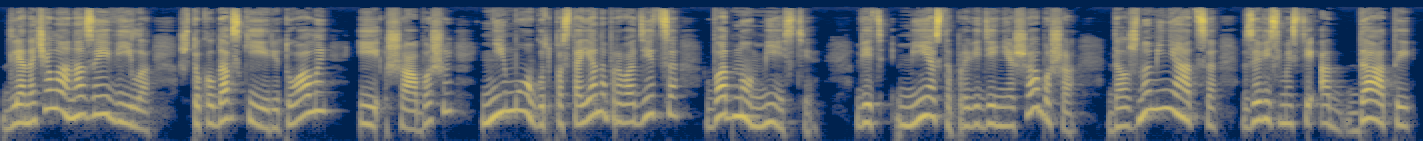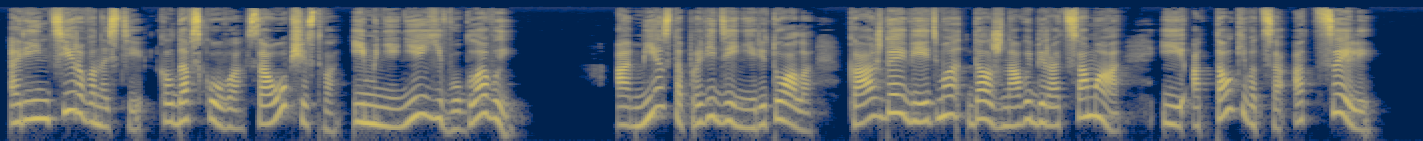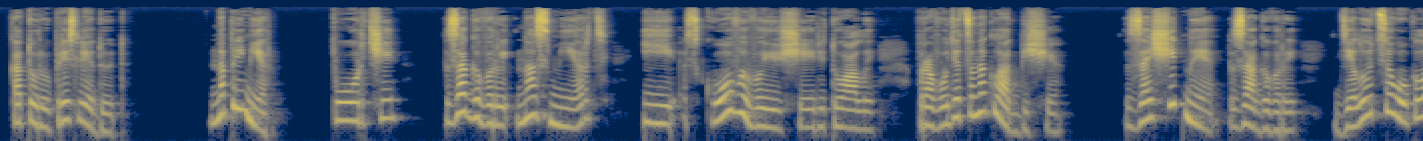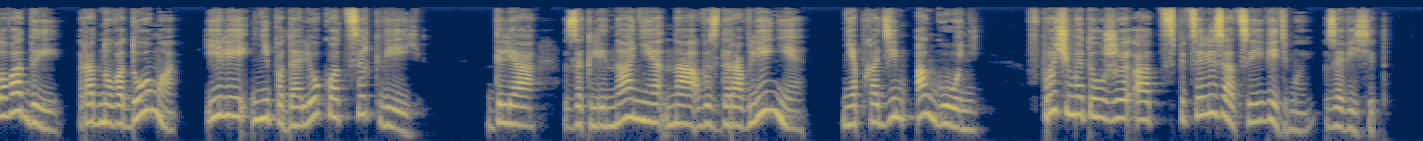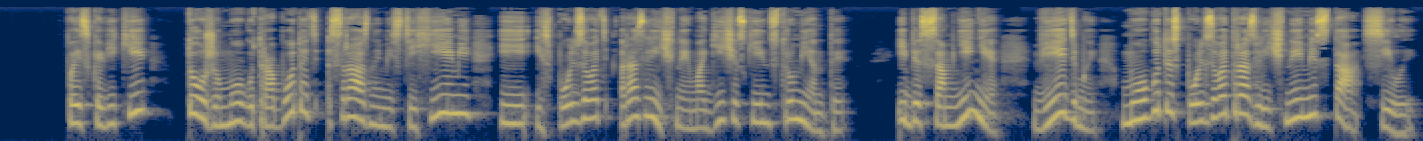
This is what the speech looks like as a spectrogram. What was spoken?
Для начала она заявила, что колдовские ритуалы и шабаши не могут постоянно проводиться в одном месте, ведь место проведения шабаша должно меняться в зависимости от даты, ориентированности колдовского сообщества и мнения его главы. А место проведения ритуала каждая ведьма должна выбирать сама и отталкиваться от цели, которую преследует. Например, порчи, заговоры на смерть и сковывающие ритуалы проводятся на кладбище. Защитные заговоры делаются около воды, родного дома или неподалеку от церквей. Для заклинания на выздоровление необходим огонь, Впрочем, это уже от специализации ведьмы зависит. Поисковики тоже могут работать с разными стихиями и использовать различные магические инструменты. И без сомнения, ведьмы могут использовать различные места силы.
